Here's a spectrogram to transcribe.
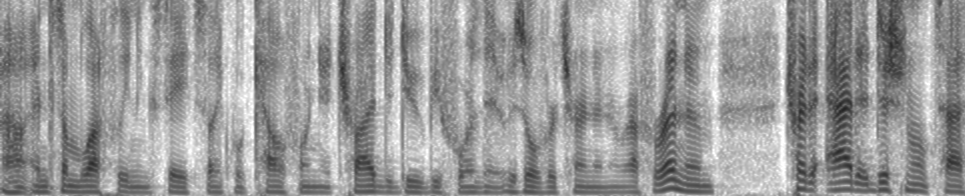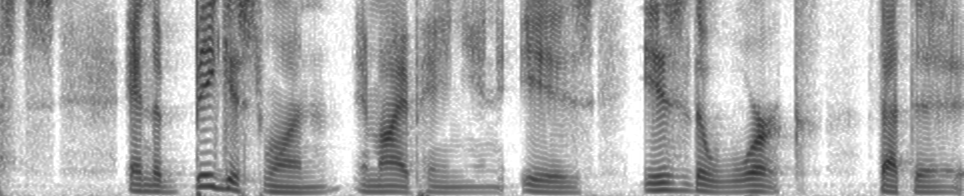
uh, and some left leaning states, like what California tried to do before that it was overturned in a referendum, try to add additional tests. And the biggest one, in my opinion, is is the work that the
